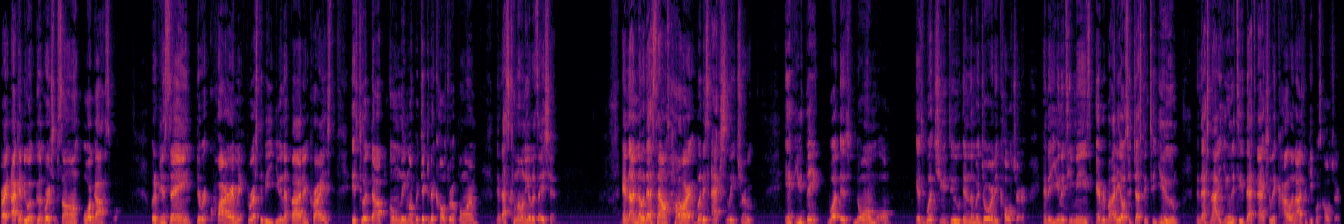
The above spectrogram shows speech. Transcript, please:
right? I can do a good worship song or gospel. But if you're saying the requirement for us to be unified in Christ is to adopt only one particular cultural form, then that's colonialization. And I know that sounds hard, but it's actually true. If you think what is normal is what you do in the majority culture, and that unity means everybody else adjusting to you, then that's not unity. That's actually colonizing people's culture.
